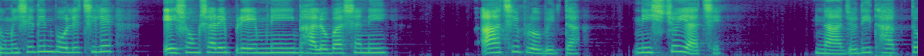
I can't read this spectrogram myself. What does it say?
তুমি সেদিন বলেছিলে, এ সংসারে প্রেম নেই, ভালোবাসা নেই। আছে প্রবীরদা, নিশ্চয়ই আছে। না যদি থাকতো,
